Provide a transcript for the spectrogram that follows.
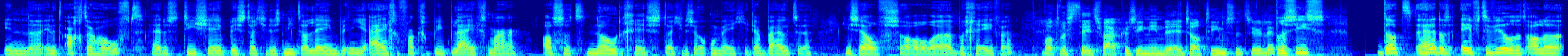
in, uh, in het achterhoofd. Hè, dus de T-shape is dat je dus niet alleen binnen je eigen vakgebied blijft, maar als het nodig is, dat je dus ook een beetje daarbuiten jezelf zal uh, begeven. Wat we steeds vaker zien in de agile teams natuurlijk. Precies dat, hè, dat eventueel dat alle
